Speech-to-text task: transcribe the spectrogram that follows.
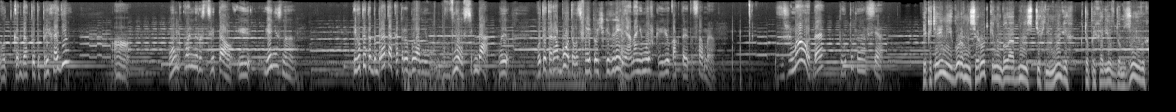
вот когда кто-то приходил, а, он буквально расцветал, и я не знаю. И вот эта доброта, которая была в нем, в нем всегда, ну, и вот эта работа, вот с моей точки зрения, она немножко ее как-то это самое сжимала, да, то вот тут она вся. Екатерина Егоровна Сироткина была одной из тех немногих, кто приходил в дом Зуевых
